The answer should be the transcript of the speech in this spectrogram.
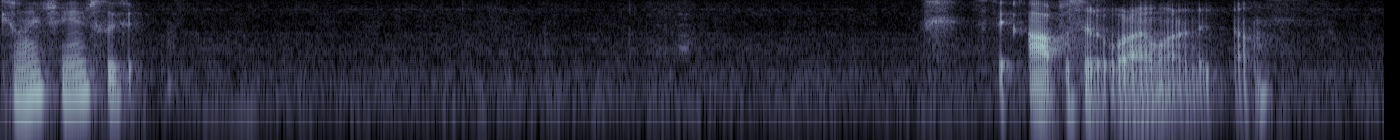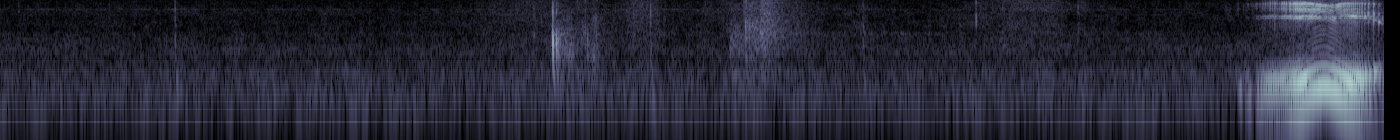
Can I change the... It's the opposite of what I wanted to do. Yeah.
